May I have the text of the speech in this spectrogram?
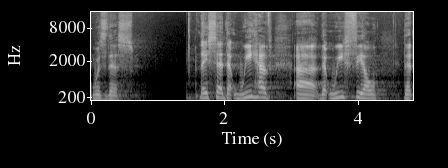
was this. They said that we have, uh, that we feel that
